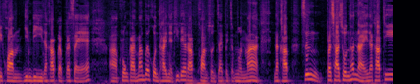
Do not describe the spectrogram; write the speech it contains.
มีความยินดีนะครับกับกระแสอ่าโครงการบ้านเพื่อคนไทยเนี่ยที่ได้รับความสนใจเป็นจำนวนมากนะครับ ซึ่งประชาชนท่านไหนนะครับที่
